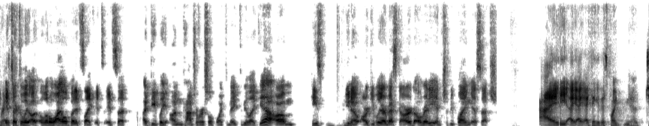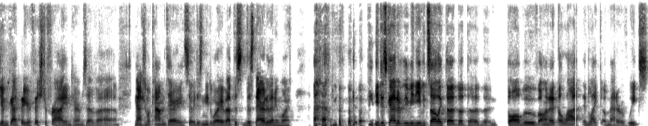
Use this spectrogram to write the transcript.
Right. It took a, a little while, but it's like it's it's a, a deeply uncontroversial point to make to be like, yeah, um, he's you know arguably our best guard already and should be playing as such. I, I I think at this point, you know, Jim's got bigger fish to fry in terms of uh, national commentary, so he doesn't need to worry about this this narrative anymore. you just kind of, I mean, you even saw like the the the the ball move on it a lot in like a matter of weeks.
